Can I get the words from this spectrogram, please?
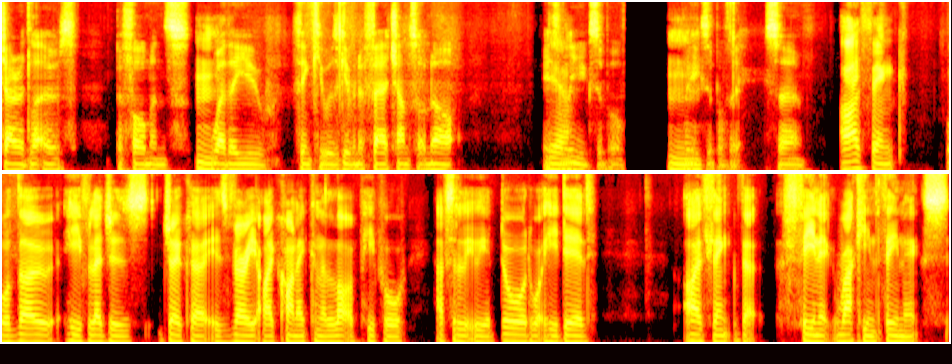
Jared Leto's performance, Mm. whether you think he was given a fair chance or not, it's Yeah. leagues above Mm. leagues above it. So I think, although Heath Ledger's Joker is very iconic and a lot of people absolutely adored what he did, I think that Phoenix, Joaquin Phoenix,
